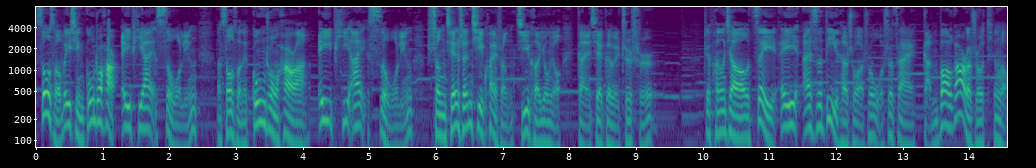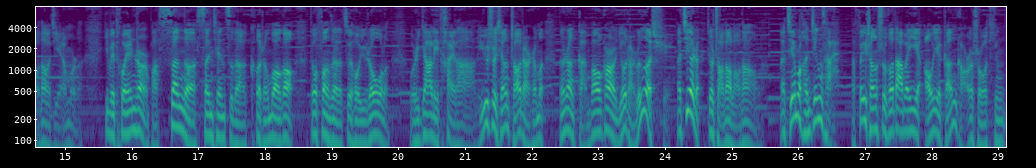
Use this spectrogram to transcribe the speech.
搜索微信公众号 API 四五零，搜索那公众号啊 API 四五零，省钱神器快省即可拥有。感谢各位支持。这朋友叫 ZASD，他说：“说我是在赶报告的时候听老道节目的，因为拖延症，把三个三千字的课程报告都放在了最后一周了。我是压力太大了，于是想找点什么能让赶报告有点乐趣。啊，接着就找到老道了。啊，节目很精彩，那非常适合大半夜熬夜赶稿的时候听，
